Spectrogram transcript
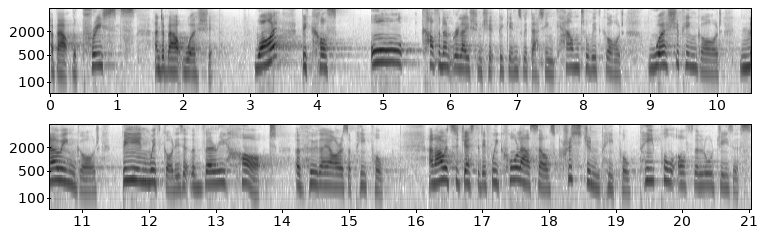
about the priests, and about worship. Why? Because all covenant relationship begins with that encounter with God. Worshipping God, knowing God, being with God is at the very heart of who they are as a people. And I would suggest that if we call ourselves Christian people, people of the Lord Jesus,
